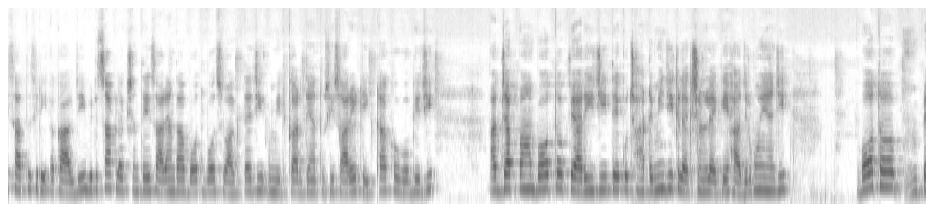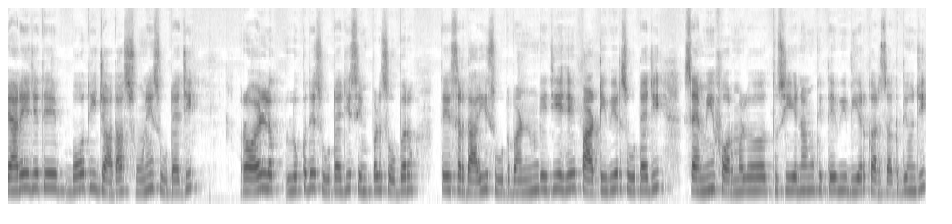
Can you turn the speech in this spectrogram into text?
ਸਤਿ ਸ੍ਰੀ ਅਕਾਲ ਜੀ। ਵਿਰਸਾ ਕਲੈਕਸ਼ਨ 'ਤੇ ਸਾਰਿਆਂ ਦਾ ਬਹੁਤ-ਬਹੁਤ ਸਵਾਗਤ ਹੈ ਜੀ। ਉਮੀਦ ਕਰਦੇ ਹਾਂ ਤੁਸੀਂ ਸਾਰੇ ਠੀਕ-ਠਾਕ ਹੋਵੋਗੇ ਜੀ। ਅੱਜ ਆਪਾਂ ਬਹੁਤ ਪਿਆਰੀ ਜੀ ਤੇ ਕੁਝ ਹਟਵੀਂ ਜੀ ਕਲੈਕਸ਼ਨ ਲੈ ਕੇ ਹਾਜ਼ਰ ਹੋਏ ਹਾਂ ਜੀ। ਬਹੁਤ ਪਿਆਰੇ ਜੇ ਤੇ ਬਹੁਤ ਹੀ ਜ਼ਿਆਦਾ ਸੋਹਣੇ ਸੂਟ ਹੈ ਜੀ। ਰਾਇਲ ਲੁੱਕ ਦੇ ਸੂਟ ਹੈ ਜੀ। ਸਿੰਪਲ, ਸੋਬਰ ਤੇ ਸਰਦਾਰੀ ਸੂਟ ਬਣਨਗੇ ਜੀ। ਇਹ ਪਾਰਟੀ ਵੇਅਰ ਸੂਟ ਹੈ ਜੀ। ਸੈਮੀ ਫਾਰਮਲ ਤੁਸੀਂ ਇਹਨਾਂ ਨੂੰ ਕਿਤੇ ਵੀ ਵੀਅਰ ਕਰ ਸਕਦੇ ਹੋ ਜੀ।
